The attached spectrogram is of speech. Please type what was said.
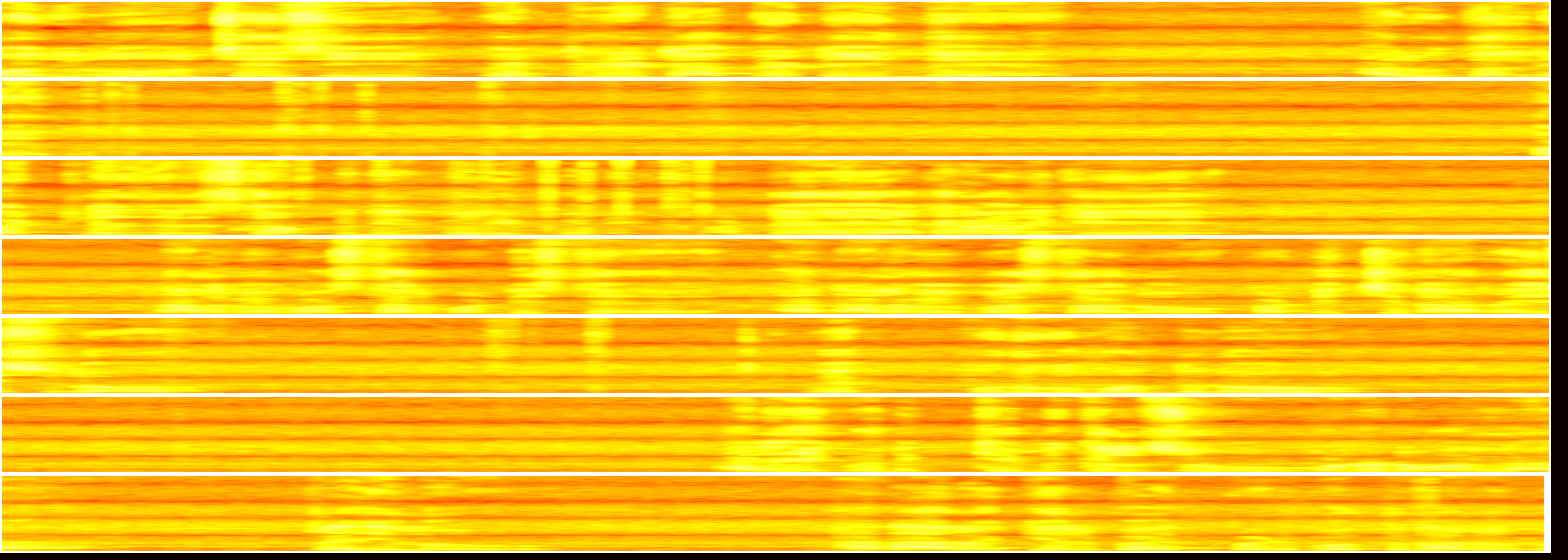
భోజనం చేసి వెంటనే ట్యాబ్లెట్ అయిందే అరుగుదల లేదు. ఫర్టిలైజర్స్ కంపెనీలు పెరిగిపోయినాయి. అంటే ఎకరానికి నలభై బస్తాలు పండిస్తే ఆ నలభై బస్తాలు పండించిన రైస్లో పురుగు మందులు అనేకమైన కెమికల్స్ ఉండడం వల్ల ప్రజలు అనారోగ్యాల బారిన పడిపోతున్నారు.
